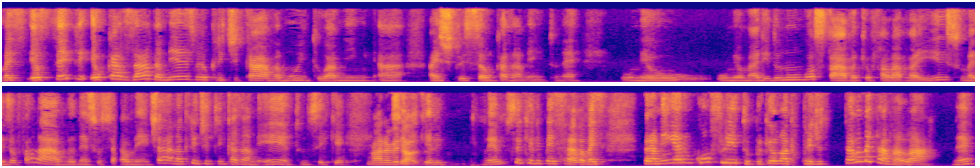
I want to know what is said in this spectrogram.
mas eu sempre, eu casada mesmo, eu criticava muito a, minha, a, a instituição casamento, né? O meu, o meu marido não gostava que eu falava isso, mas eu falava, né, socialmente. Ah, não acredito em casamento, não sei o quê. Maravilhoso. Não sei o que ele, né, não sei o que ele pensava, mas para mim era um conflito, porque eu não acreditava, mas estava lá, né?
